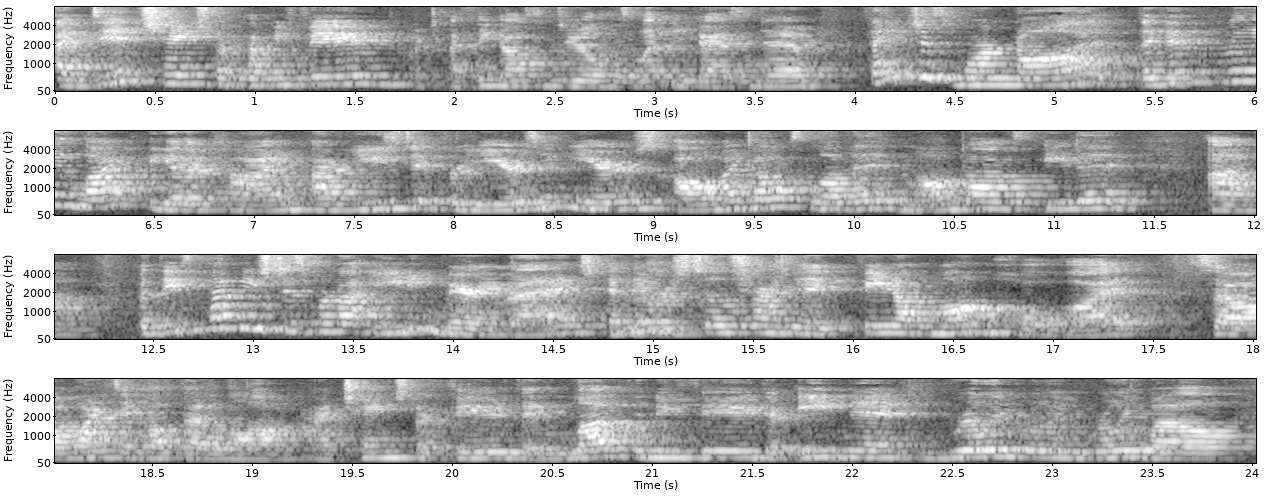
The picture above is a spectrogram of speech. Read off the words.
I did change their puppy food, which I think Awesome Doodle has let you guys know. They just were not, they didn't really like the other kind. I've used it for years and years. All my dogs love it. Mom dogs eat it. Um, but these puppies just were not eating very much and they were still trying to feed off mom a whole lot. So I wanted to help that along. I changed their food. They love the new food. They're eating it really, really, really well.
